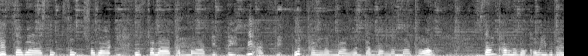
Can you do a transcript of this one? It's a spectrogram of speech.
อิสวาสุสุสวาอิกุสลาธรรมากิติวิอัติพุทธังนำมาเงินธรรมังนำมาทอง สังฆังนำมาของอิพุทธัง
